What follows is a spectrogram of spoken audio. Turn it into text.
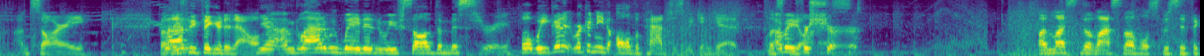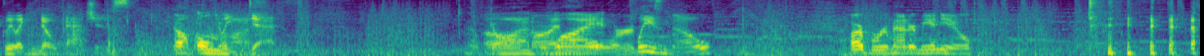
I'm sorry. But Glad- at least we figured it out. Yeah, I'm glad we waited and we've solved the mystery. Well, we're gonna we're gonna need all the patches we can get. Let's I mean, be for sure. Unless the last level specifically like no patches, Oh, only gosh. death. Oh, God. my Why? lord. Please, no. Our broom hatter, me and you.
